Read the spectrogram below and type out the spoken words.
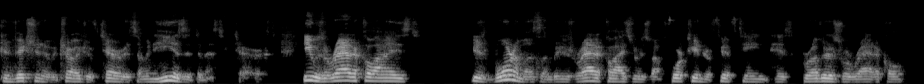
conviction of a charge of terrorism. I mean, he is a domestic terrorist. He was a radicalized he was born a Muslim, but he was radicalized when he was about 14 or 15. His brothers were radical,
